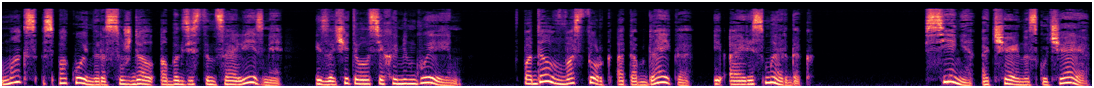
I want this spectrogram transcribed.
Макс спокойно рассуждал об экзистенциализме и зачитывался Хемингуэем, впадал в восторг от Абдайка и Айрис Мердок. Сеня, отчаянно скучая,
